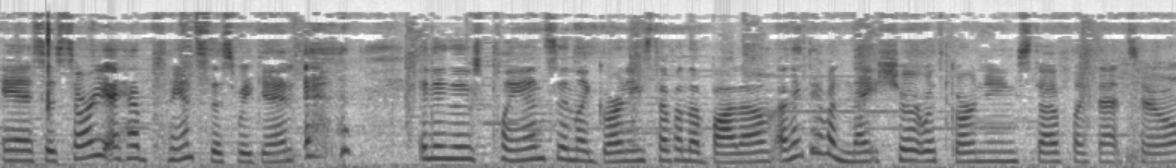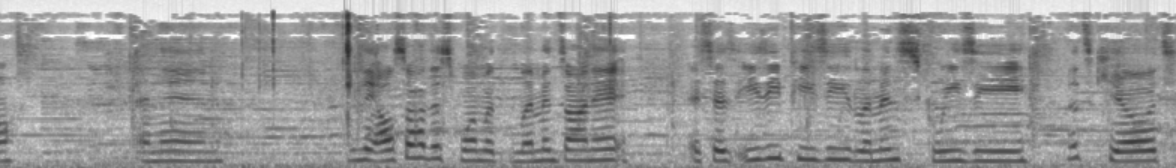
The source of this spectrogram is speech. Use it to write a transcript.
And it says, sorry, I have plants this weekend. and then there's plants and like gardening stuff on the bottom. I think they have a night shirt with gardening stuff like that too. And then, and they also have this one with lemons on it. It says easy peasy lemon squeezy. That's cute.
